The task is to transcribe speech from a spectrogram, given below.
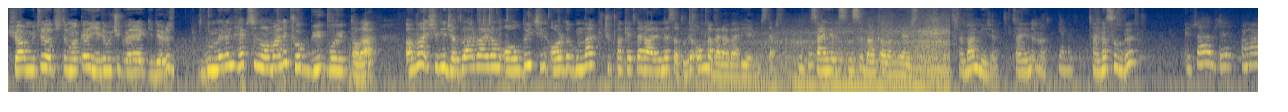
Şu an bütün atıştırmalıklara 7,5 vererek gidiyoruz. Bunların hepsi normalde çok büyük boyuttalar. Ama şimdi Cadılar Bayramı olduğu için orada bunlar küçük paketler halinde satılıyor. Onu da beraber yiyelim istersen. hı. Sen yarısını ısır, ben kalanını yarısını. Ha, ben mi yiyeceğim? Sen yedin mi? Yedim. Ha, nasıldı? Güzeldi ama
